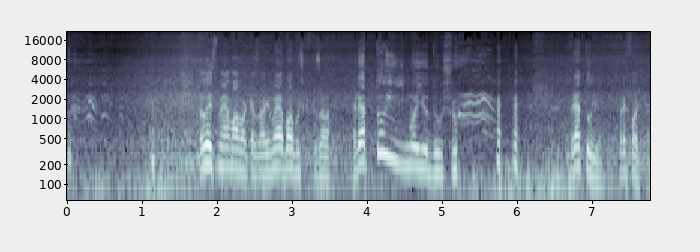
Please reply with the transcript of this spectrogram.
Колись моя мама казала, і моя бабушка казала, рятуй мою душу. Врятую, приходьте.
